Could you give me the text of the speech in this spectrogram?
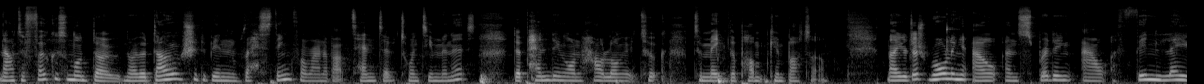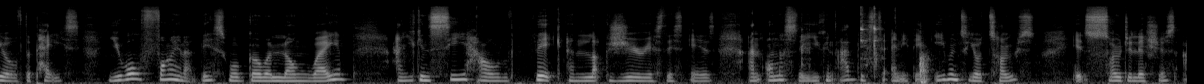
Now to focus on the dough, now the dough should have been resting for around about 10 to 20 minutes depending on how long it took to make the pumpkin butter. Now you're just rolling it out and spreading out a thin layer of the paste. You will find that this will go a long way and you can see how thick and luxurious this is and honestly you can add this to anything even to your toast. It's so delicious uh,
